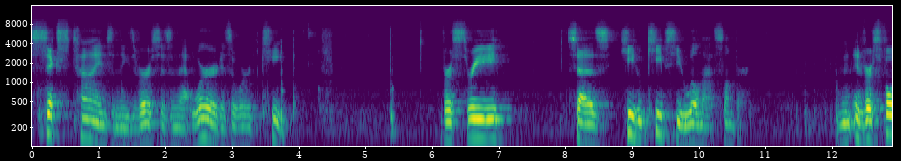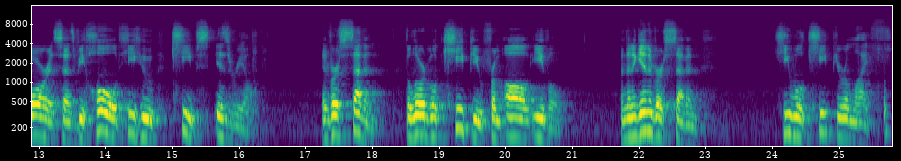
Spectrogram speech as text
six times in these verses, and that word is the word keep. Verse 3 says, He who keeps you will not slumber. In verse 4, it says, Behold, he who keeps Israel. In verse 7, the Lord will keep you from all evil. And then again in verse 7, He will keep your life.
